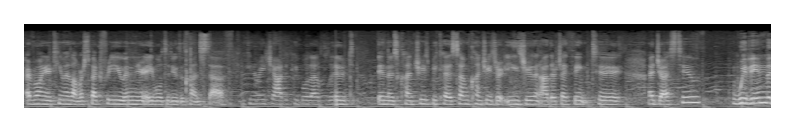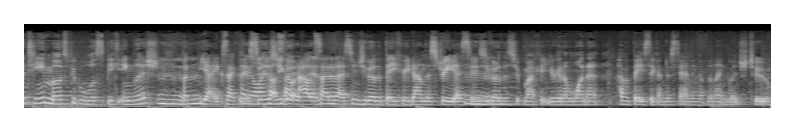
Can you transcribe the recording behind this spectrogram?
everyone on your team has a lot of respect for you, and you're able to do the fun stuff. You can reach out to people that have lived in those countries because some countries are easier than others, I think, to adjust to. Within the team, most people will speak English, mm-hmm, but mm-hmm. yeah, exactly. Playing As soon as you go outside of of that, as soon as you go to the bakery down the street, as soon as you go to the mm-hmm. supermarket, you're going to want to have a basic understanding of the language to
